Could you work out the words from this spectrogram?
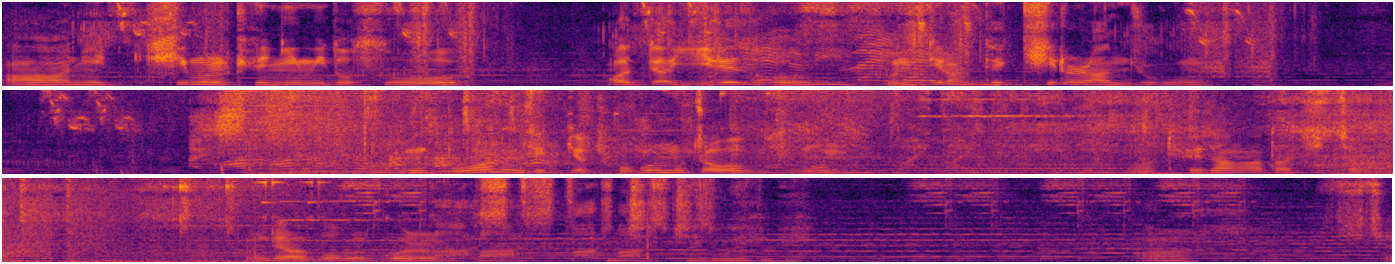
own. 아니 팀을 괜히 믿었어. 아 내가 이래서 너 원딜한테 키를 안 주고. 이거 뭐하는 새끼야? 저걸 못 잡아 무슨. 아 대단하다 진짜 그럼 내가 with me. 아 진짜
